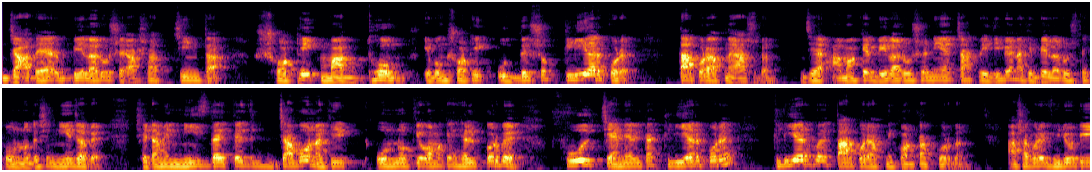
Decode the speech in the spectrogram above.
যাদের বেলারুশে আসার চিন্তা সঠিক মাধ্যম এবং সঠিক উদ্দেশ্য ক্লিয়ার করে তারপরে আপনি আসবেন। যে আমাকে বেলারুশে নিয়ে চাকরি দিবে নাকি বেলারুশ থেকে অন্য দেশে নিয়ে যাবে? সেটা আমি নিজ দায়িত্বে যাব নাকি অন্য কেউ আমাকে হেল্প করবে? ফুল চ্যানেলটা ক্লিয়ার করে ক্লিয়ার হয়ে তারপরে আপনি কন্ট্যাক্ট করবেন। আশা করি ভিডিওটি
